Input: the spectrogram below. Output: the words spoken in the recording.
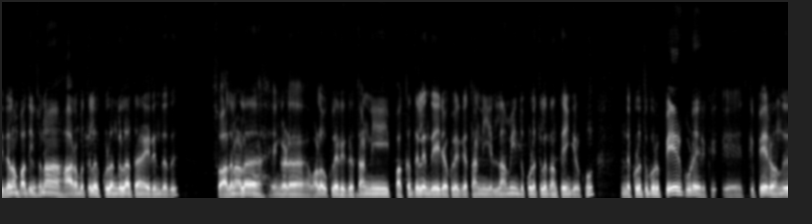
இதெல்லாம் பார்த்திங்கன்னு சொன்னால் ஆரம்பத்தில் குளங்களாக தான் இருந்தது. ஸோ அதனால் எங்களோட வளவுக்குள்ளே இருக்கிற தண்ணி பக்கத்தில் இந்த ஏரியாவுக்குள்ளே இருக்கிற தண்ணி எல்லாமே இந்த குளத்தில் தான் தேங்கியிருக்கும். இந்த குளத்துக்கு ஒரு பேர் கூட இருக்குது இதுக்கு பேர் வந்து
